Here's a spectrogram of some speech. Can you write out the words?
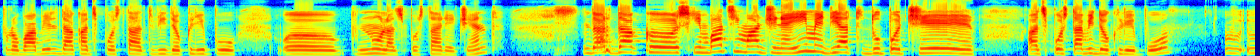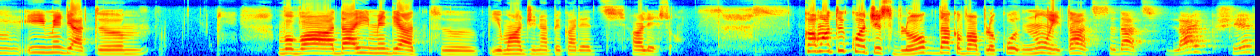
probabil, dacă ați postat videoclipul, uh, nu l-ați postat recent. Dar dacă schimbați imaginea imediat după ce ați postat videoclipul, imediat uh, vă va da imediat uh, imaginea pe care ați ales-o. Cam atât cu acest vlog. Dacă v-a plăcut, nu uitați să dați like, share,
